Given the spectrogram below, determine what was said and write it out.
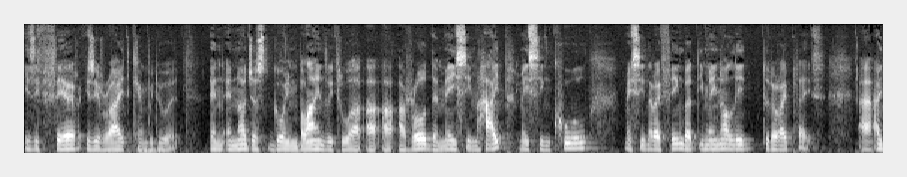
is it fair? Is it right? Can we do it? And, and not just going blindly through a, a, a road that may seem hype, may seem cool, may seem the right thing, but it may not lead to the right place. Uh, I,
